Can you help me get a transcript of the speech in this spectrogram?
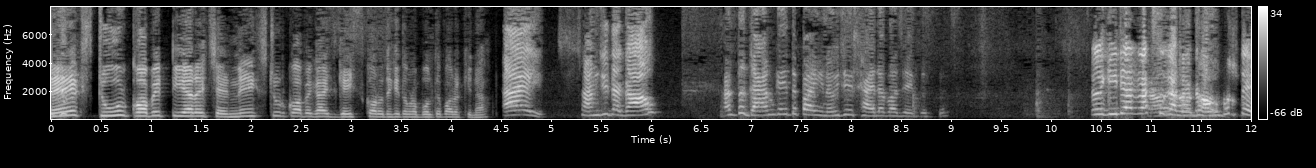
নেক্সট ট্যুর কবে টিআরএচ এর নেক্সট ট্যুর কবে গাইস গেস করো দেখি তোমরা বলতে পারো কিনা। এই গাও। আমি তো গান গাইতে পারি না ওই যে সায়রা বাজাইতেছে। তাহলে গিটার রাখছো কেন? ঢং করতে?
